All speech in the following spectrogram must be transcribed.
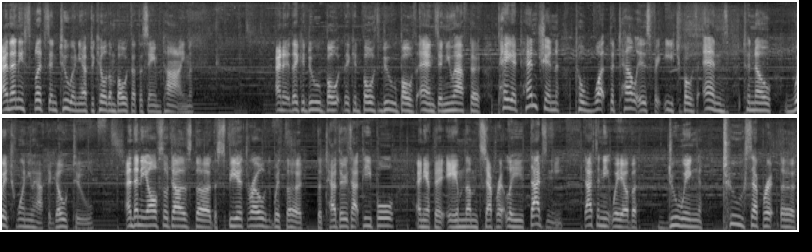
And then he splits in two and you have to kill them both at the same time. And it, they could do both they could both do both ends and you have to pay attention to what the tell is for each both ends to know which one you have to go to. And then he also does the the spear throw with the the tethers at people and you have to aim them separately. That's neat. That's a neat way of uh, doing two separate the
